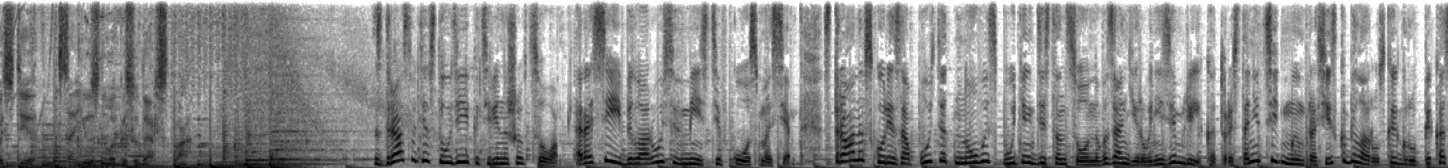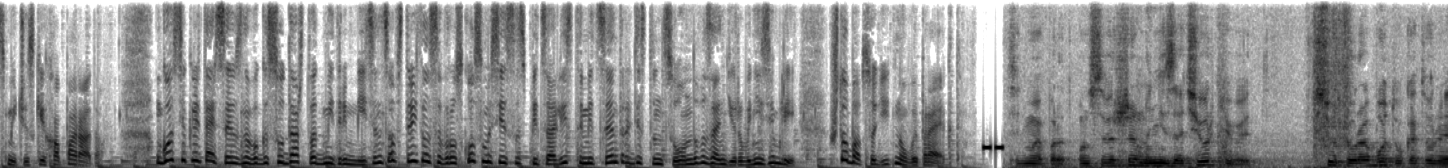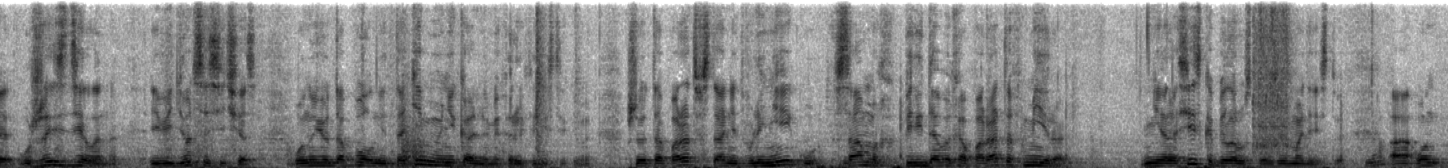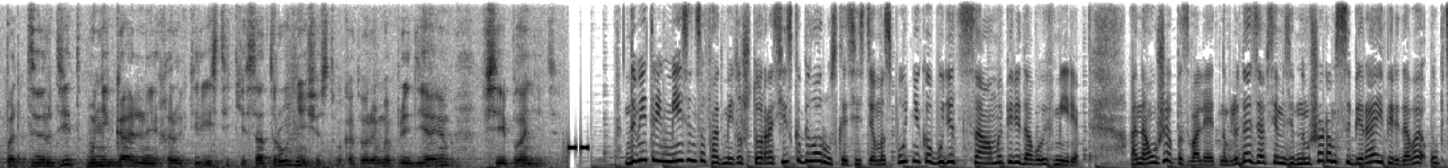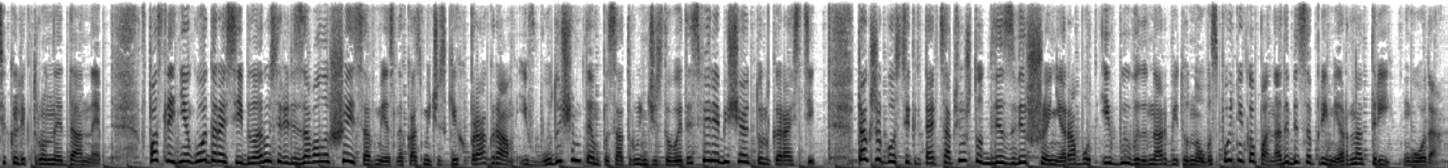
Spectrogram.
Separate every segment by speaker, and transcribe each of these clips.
Speaker 1: Новости союзного государства.
Speaker 2: Здравствуйте, в студии Екатерина Шевцова. Россия и Беларусь вместе в космосе. Страны вскоре запустят новый спутник дистанционного зондирования Земли, который станет седьмым в российско-белорусской группе космических аппаратов. Госсекретарь Союзного государства Дмитрий Митинцев встретился в Роскосмосе со специалистами Центра дистанционного зондирования Земли, чтобы обсудить новый проект.
Speaker 3: Седьмой аппарат, он совершенно не зачеркивает всю ту работу, которая уже сделана и ведется сейчас. Он ее дополнит такими уникальными характеристиками, что этот аппарат встанет в линейку самых передовых аппаратов мира. Не российско-белорусского взаимодействия, а он подтвердит уникальные характеристики сотрудничества, которые мы предъявим всей планете.
Speaker 2: Дмитрий Мезенцев отметил, что российско-белорусская система спутника будет самой передовой в мире. Она уже позволяет наблюдать за всем земным шаром, собирая и передавая оптико-электронные данные. В последние годы Россия и Беларусь реализовала шесть совместных космических программ, и в будущем темпы сотрудничества в этой сфере обещают только расти. Также госсекретарь сообщил, что для завершения работ и вывода на орбиту нового спутника понадобится примерно три года.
